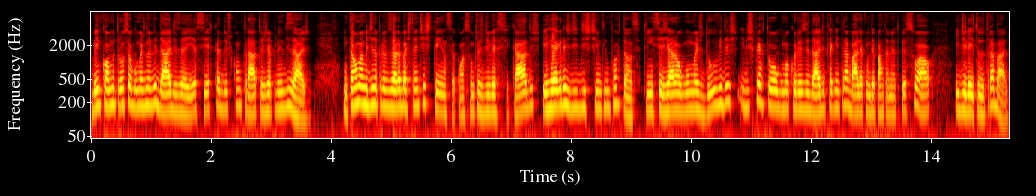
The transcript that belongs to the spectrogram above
bem como trouxe algumas novidades aí acerca dos contratos de aprendizagem. Então, é uma medida provisória bastante extensa, com assuntos diversificados e regras de distinta importância, que ensejaram algumas dúvidas e despertou alguma curiosidade para quem trabalha com departamento pessoal e direito do trabalho.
